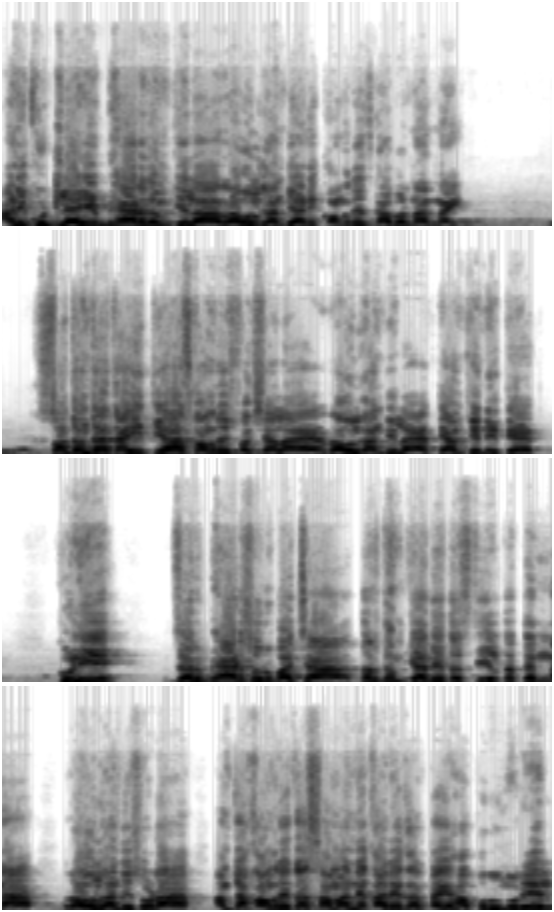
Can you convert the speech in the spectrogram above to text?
आणि कुठल्याही भ्याड धमकीला राहुल गांधी आणि काँग्रेस घाबरणार नाही. स्वातंत्र्याचा इतिहास काँग्रेस पक्षाला आहे राहुल गांधीला आहे ते आमचे नेते आहेत. कोणी जर भ्याड स्वरूपाच्या जर धमक्या देत असतील तर त्यांना राहुल गांधी सोडा. आमचा काँग्रेसचा सामान्य कार्यकर्ताही हा पुरून उरेल.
